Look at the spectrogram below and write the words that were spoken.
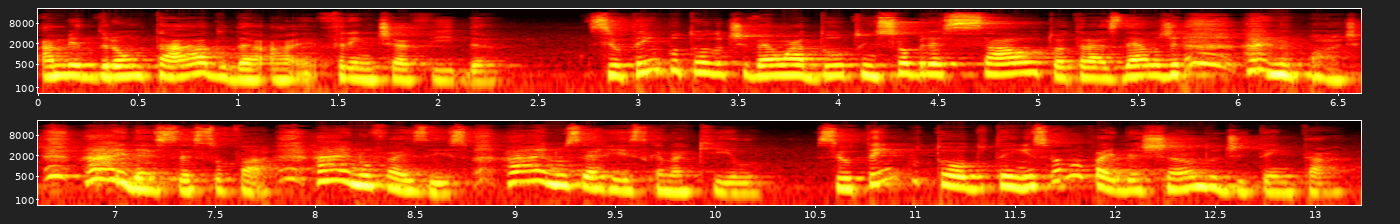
amedrontado da, frente à vida. Se o tempo todo tiver um adulto em sobressalto atrás dela, de ai, não pode, ai, desce desse sofá, ai, não faz isso, ai, não se arrisca naquilo. Se o tempo todo tem isso, ela vai deixando de tentar.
